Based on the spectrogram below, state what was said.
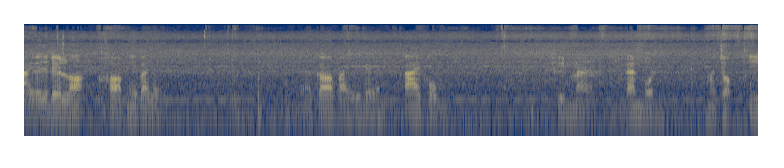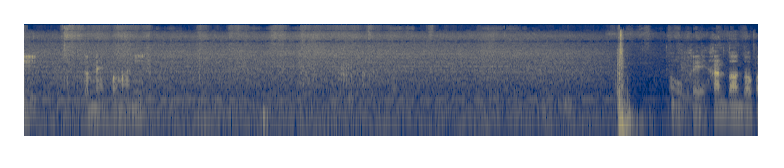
ไฟเราจะเดินเลาะขอบนี้ไปเลย แล้วก็ไปเดินใต้พรมขึ้นมาด้านบนมาจบที่ตำแหน่งประมาณนี้ โอเค ขั้นตอนต่อไป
